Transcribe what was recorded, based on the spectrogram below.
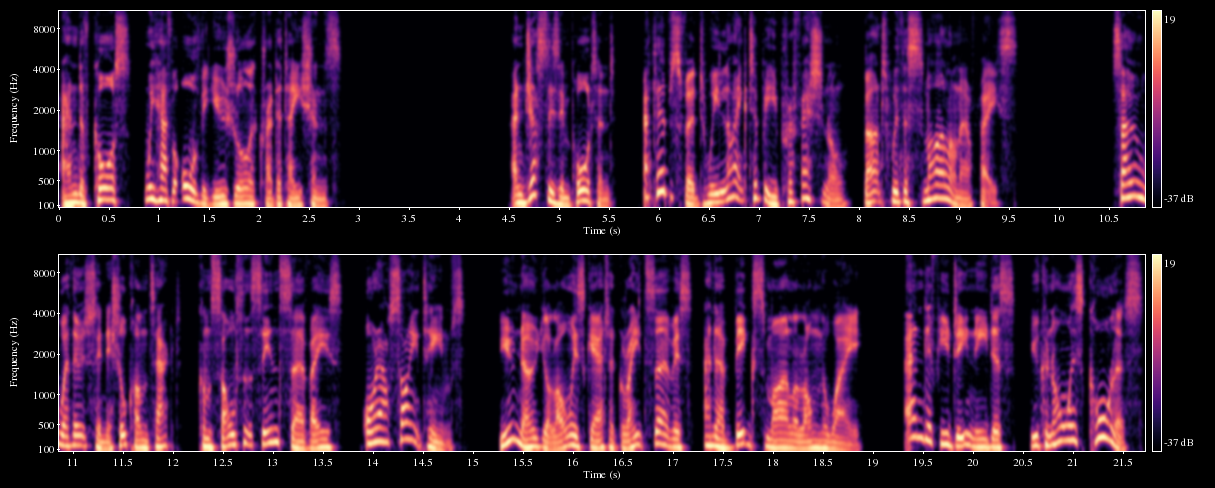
And of course, we have all the usual accreditations. And just as important, at Ebsford we like to be professional, but with a smile on our face. So whether it's initial contact, consultancy and surveys, or our site teams, you know you'll always get a great service and a big smile along the way. And if you do need us, you can always call us,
